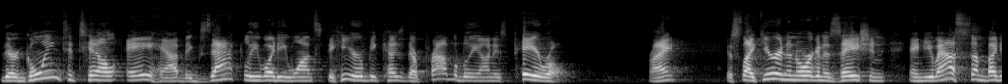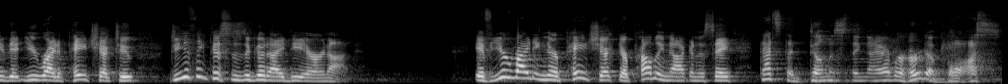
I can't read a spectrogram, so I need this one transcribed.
They're going to tell Ahab exactly what he wants to hear because they're probably on his payroll right? It's like you're in an organization and you ask somebody that you write a paycheck to, do you think this is a good idea or not? If you're writing their paycheck, they're probably not going to say, that's the dumbest thing I ever heard of, boss.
